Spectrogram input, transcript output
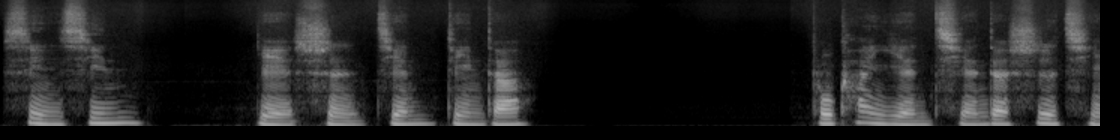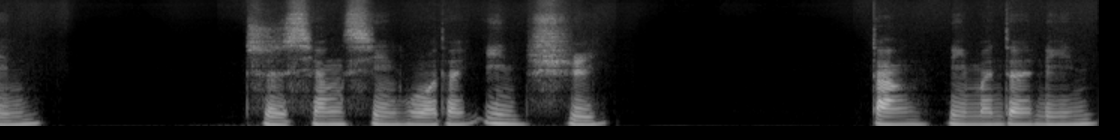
信心也是坚定的。不看眼前的事情，只相信我的应许。当你们的灵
